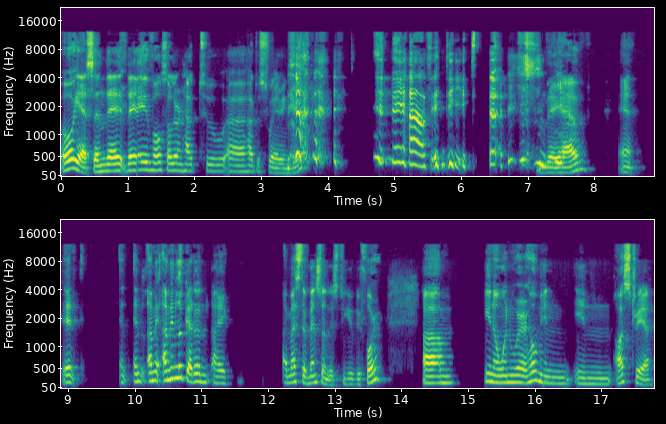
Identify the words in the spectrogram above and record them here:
oh yes and they they've also learned how to uh, how to swear in greek they have indeed. they have and and and, and i mean i mean look i don't i i must have mentioned this to you before um you know when we're home in in austria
